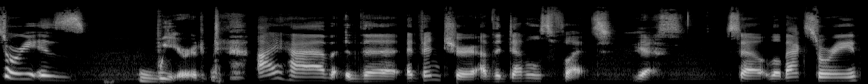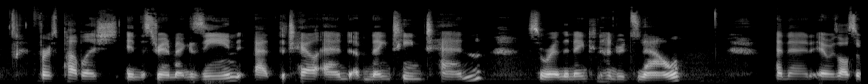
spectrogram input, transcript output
story is weird. I have the adventure of the Devil's Foot. Yes. So, a little backstory. First published in the Strand magazine at the tail end of 1910. So, we're in the 1900s now. And then it was also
